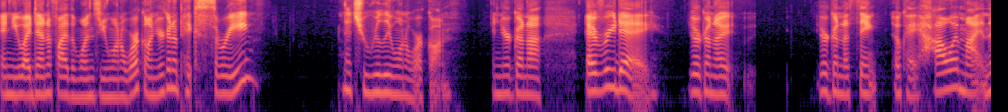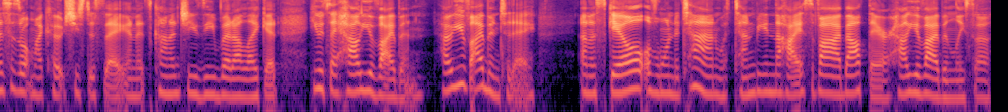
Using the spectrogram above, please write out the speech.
and you identify the ones you want to work on, you're going to pick three that you really want to work on. And you're going to, every day, you're going to, you're going to think, okay, how am I? And this is what my coach used to say, and it's kind of cheesy, but I like it. He would say, how you vibing? How you vibing today? On a scale of one to 10, with 10 being the highest vibe out there, how you vibing, Lisa?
